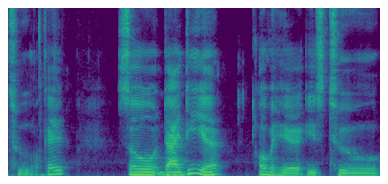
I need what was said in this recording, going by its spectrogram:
2 okay? So the idea over here is to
